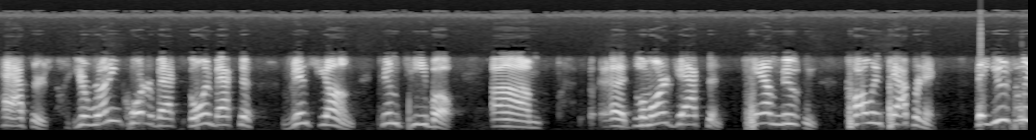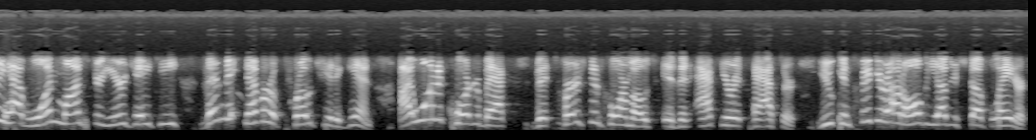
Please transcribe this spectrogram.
passers. Your running quarterbacks going back to Vince Young, Tim Tebow, um, uh, Lamar Jackson, Cam Newton, Colin Kaepernick. They usually have one monster year, JT, then they never approach it again. I want a quarterback that first and foremost is an accurate passer. You can figure out all the other stuff later,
